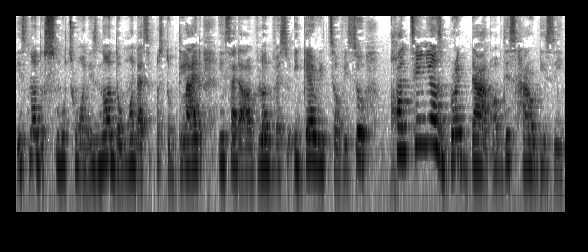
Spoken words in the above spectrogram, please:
it's not the smooth one. It's not the one that's supposed to glide inside our blood vessel. It get rid of it. So continuous breakdown of this rbc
